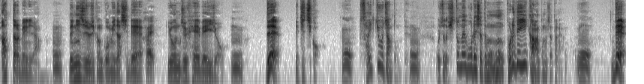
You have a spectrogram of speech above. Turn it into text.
あったら便利じゃん。うん。で、24時間ゴミ出しで、はい。40平米以上。うん。で、駅地下。おう。最強じゃんと思って。うん。俺ちょっと一目惚れしちゃって、もう、もうこれでいいかなと思っちゃったのよ。で。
